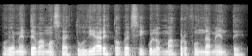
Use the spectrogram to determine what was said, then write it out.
obviamente vamos a estudiar estos versículos más profundamente.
